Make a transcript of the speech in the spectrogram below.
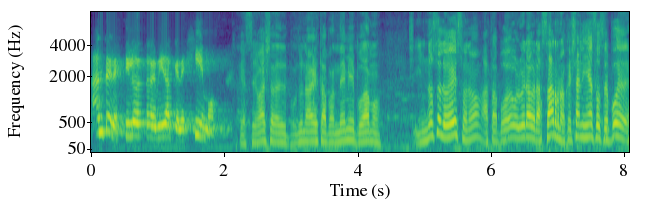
ante el estilo de vida que elegimos. Que se vaya de una vez esta pandemia y podamos y no solo eso, ¿no? Hasta poder volver a abrazarnos, que ya ni eso se puede.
